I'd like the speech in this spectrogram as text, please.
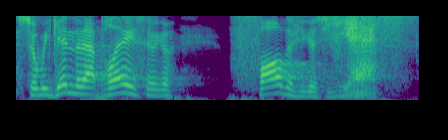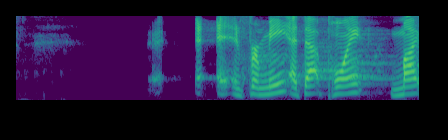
So we get into that place and we go, Father, he goes, Yes. And for me, at that point, my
